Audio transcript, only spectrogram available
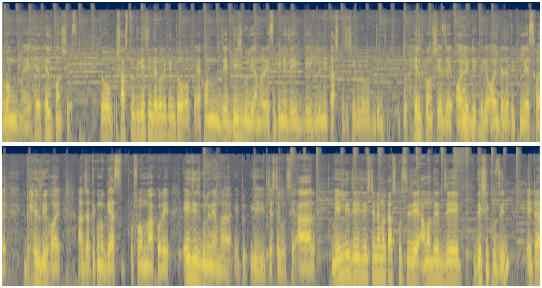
এবং হেলথ কনসিয়াস তো স্বাস্থ্য দিকে চিন্তা করে কিন্তু এখন যে ডিশগুলি আমরা রেসিপি নিয়ে যেই যেইগুলি নিয়ে কাজ করছি সেগুলো হলো যে একটু হেলথ কনসিয়াস যে অয়েলের দিক থেকে অয়েলটা যাতে একটু লেস হয় একটু হেলদি হয় আর যাতে কোনো গ্যাস পারফর্ম না করে এই জিনিসগুলি নিয়ে আমরা একটু চেষ্টা করছি। আর মেইনলি যেই জিনিসটা নিয়ে আমরা কাজ করছি যে আমাদের যে দেশি কুজিন এটা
